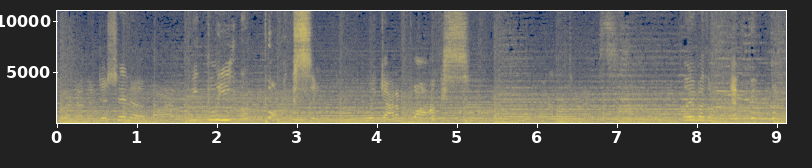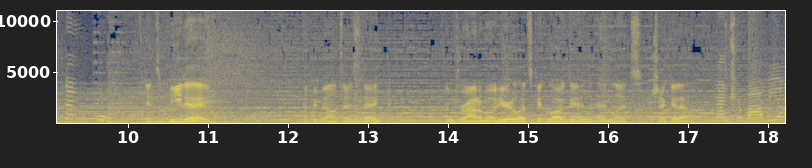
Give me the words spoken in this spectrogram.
edition of our weekly unboxing. We got a box. By the way, It's V-Day. Happy Valentine's Day. I'm Jerronimo here. Let's get logged in and let's check it out. Mantra Bobbio.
